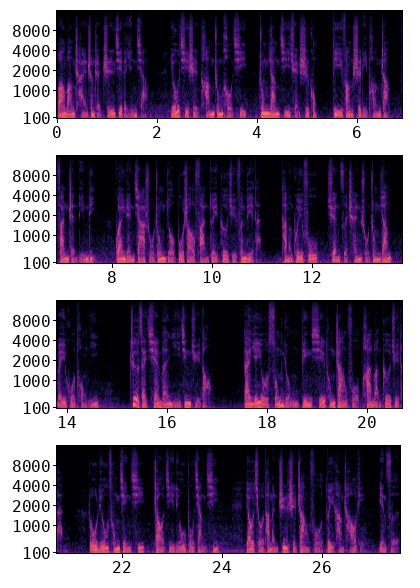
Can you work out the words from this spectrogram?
往往产生着直接的影响。尤其是唐中后期，中央集权失控。地方势力膨胀，藩镇林立，官员家属中有不少反对割据分裂的。他们归夫劝子臣属中央，维护统一，这在前文已经举到。但也有怂恿并协同丈夫叛乱割据的，如刘从谏妻召集刘部将妻，要求他们支持丈夫对抗朝廷，因此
